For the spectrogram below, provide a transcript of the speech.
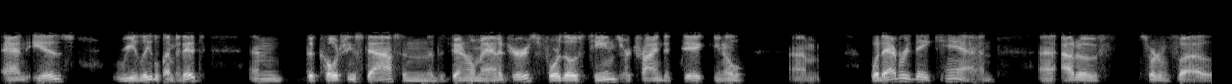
and is really limited, and the coaching staffs and the general managers for those teams are trying to dig, you know, um, whatever they can uh, out of sort of uh,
